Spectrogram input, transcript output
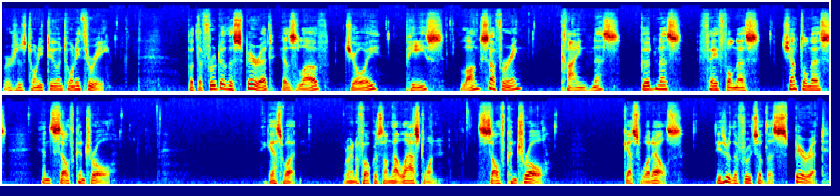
verses 22 and 23. But the fruit of the spirit is love, joy, peace, long suffering, kindness, goodness, faithfulness, gentleness, and self control. Guess what? We're going to focus on that last one self control. Guess what else? These are the fruits of the Spirit.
